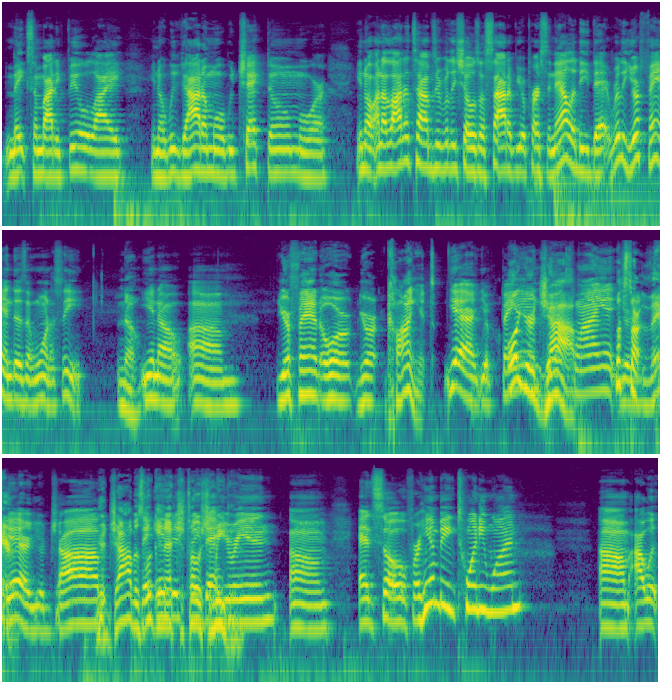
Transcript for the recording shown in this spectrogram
make somebody feel like you know we got them or we checked them or you know, and a lot of times it really shows a side of your personality that really your fan doesn't want to see. no, You know, um, your fan or your client. yeah, your fan, Or your job. client. Let's your- start there. Yeah, your job. Your job is looking at your social that media. you're in. Um, and so for him being 21, um, I would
